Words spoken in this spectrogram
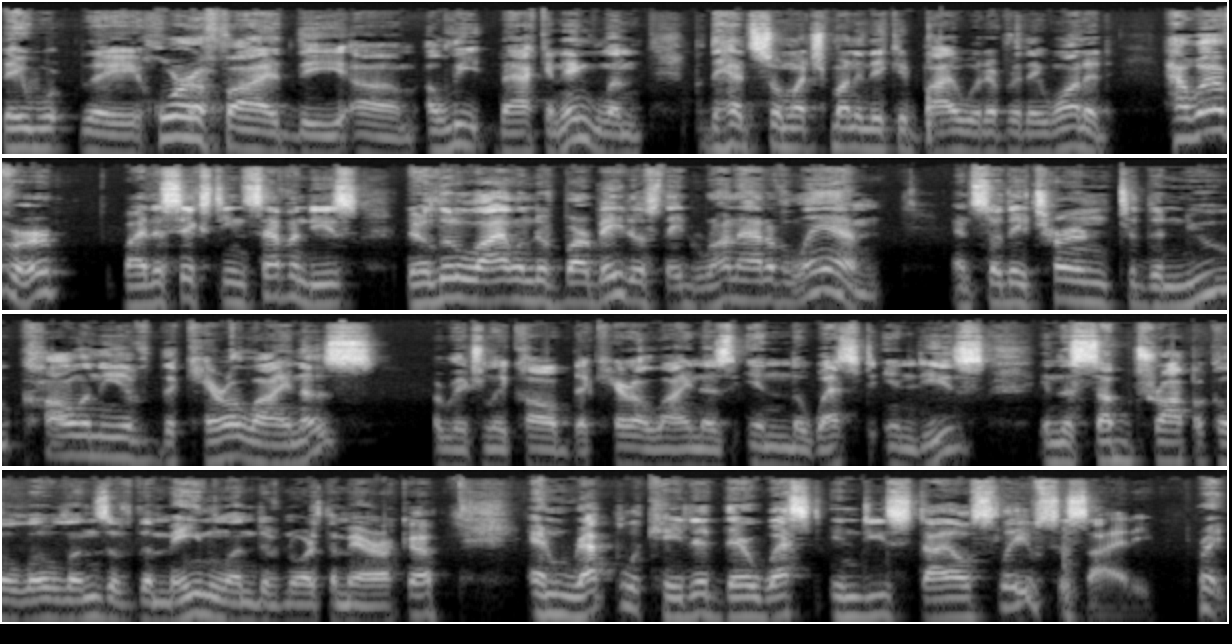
they were they horrified the um, elite back in England, but they had so much money they could buy whatever they wanted. However, by the 1670s, their little island of Barbados, they'd run out of land. And so they turned to the new colony of the Carolinas, originally called the Carolinas in the West Indies, in the subtropical lowlands of the mainland of North America, and replicated their West Indies style slave society. Right.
